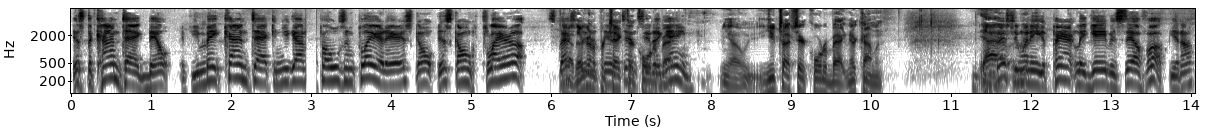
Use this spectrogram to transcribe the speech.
it's the contact dealt. If you make contact and you got an opposing player there, it's going it's going to flare up. yeah, they're going to protect their quarterback. The you know, you touch their quarterback and they're coming. Yeah, especially when he apparently gave himself up. You know,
